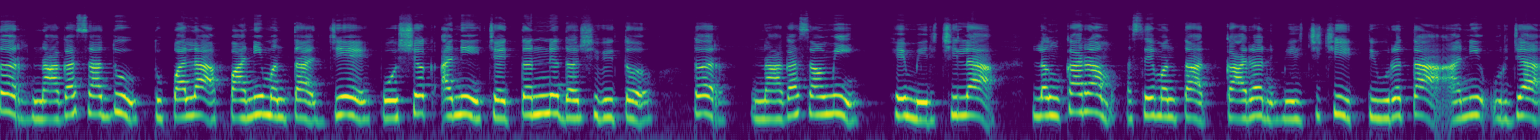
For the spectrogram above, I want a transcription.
तर नागासाधू तुपाला पाणी म्हणतात जे पोषक आणि चैतन्य दर्शवितं. तर नागासामी हे मिरचीला लंकाराम असे म्हणतात कारण मिरचीची तीव्रता आणि ऊर्जा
